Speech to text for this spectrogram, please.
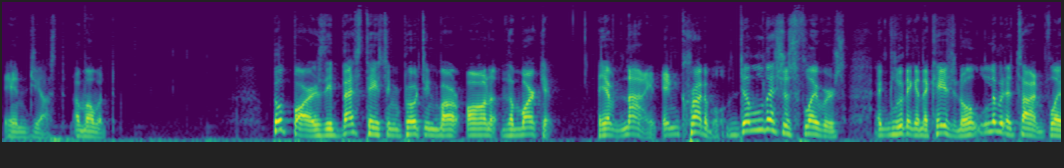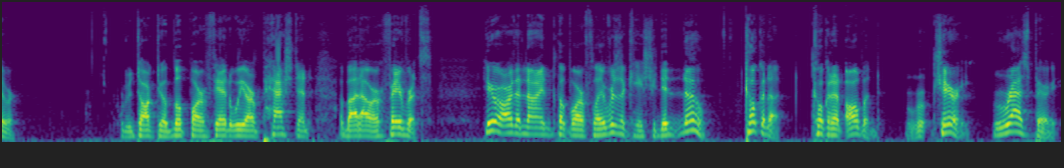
in just a moment. Built Bar is the best tasting protein bar on the market. They have nine incredible, delicious flavors, including an occasional limited time flavor. When we talk to a Built Bar fan, we are passionate about our favorites. Here are the nine Built Bar flavors in case you didn't know coconut, coconut almond, r- cherry, raspberry,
